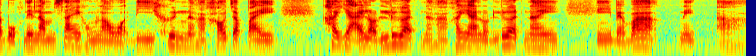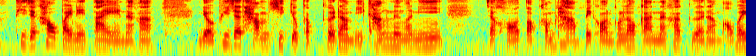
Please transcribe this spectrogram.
ระบบในลำไส้ของเราอะดีขึ้นนะคะ เขาจะไปขยายหลอดเลือดนะคะ ขยายหลอดเลือดในนี่แบบว่าในอ่าที่จะเข้าไปในไตนะคะ เดี๋ยวพี่จะทำคลิปเกี่ยวกับเกลือดำอีกครั้งหนึ่งอันนี้ จะขอตอบคำถามไปก่อนก็แล้วกันนะคะ เกลือดำเอาไว้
